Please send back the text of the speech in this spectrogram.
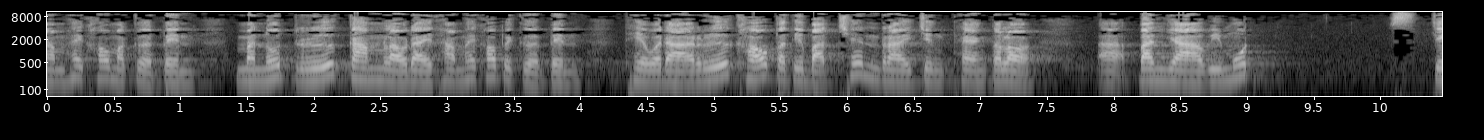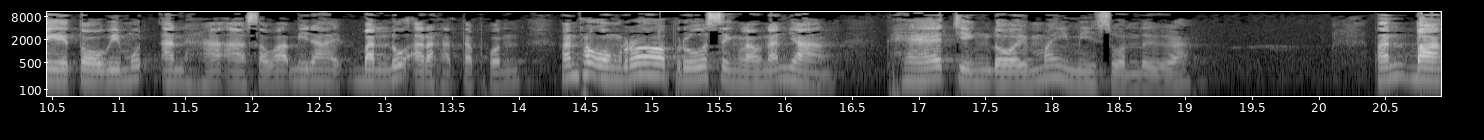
นำให้เขามาเกิดเป็นมนุษย์ หรือกรรมเหล่าใดทำให้เขาไปเกิดเป็นเทวดาหรือเขาปฏิบัติ เช่นไรจึงแทงตลอดอปัญญาวิมุตตเจโตวิมุตต์อันหาอาสวะไม่ได้ บรรลุอรหัตผลอันพระองค์รอบรู้สิ่งเหล่านั้นอย่าง แท้จริงโดยไม่มีส่วนเหลือ พันบาง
